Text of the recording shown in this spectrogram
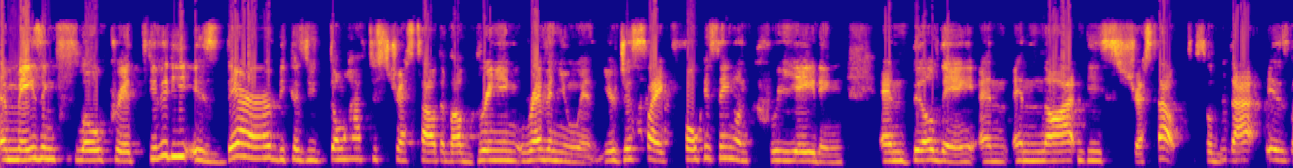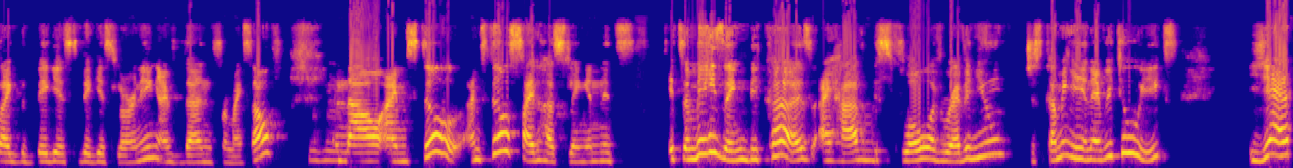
amazing flow creativity is there because you don't have to stress out about bringing revenue in you're just like focusing on creating and building and and not be stressed out so mm-hmm. that is like the biggest biggest learning i've done for myself mm-hmm. and now i'm still i'm still side hustling and it's it's amazing because i have this flow of revenue just coming in every two weeks Yet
